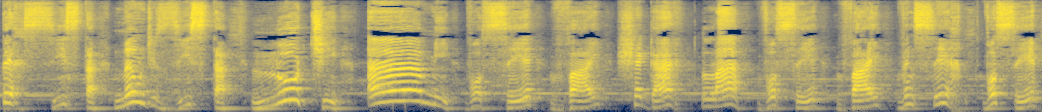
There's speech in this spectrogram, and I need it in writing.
persista, não desista, lute, ame. Você vai chegar lá, você vai vencer, você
